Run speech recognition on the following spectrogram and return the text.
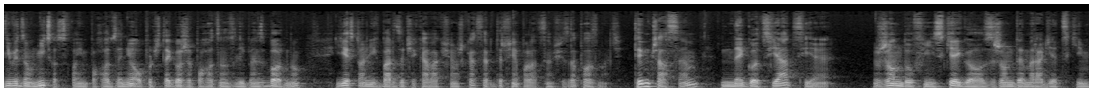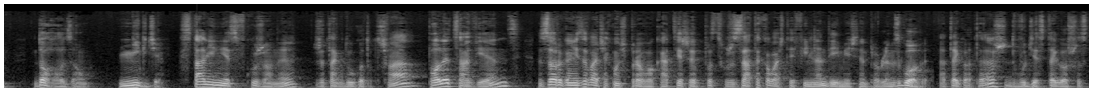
nie wiedzą nic o swoim pochodzeniu, oprócz tego, że pochodzą z Lebensbornu. Jest o nich bardzo ciekawa książka, serdecznie polecam się zapoznać. Tymczasem negocjacje rządu fińskiego z rządem radzieckim dochodzą nigdzie. Stalin jest wkurzony, że tak długo to trwa, poleca więc zorganizować jakąś prowokację, żeby po prostu już zaatakować tę Finlandię i mieć ten problem z głowy. Dlatego też 26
